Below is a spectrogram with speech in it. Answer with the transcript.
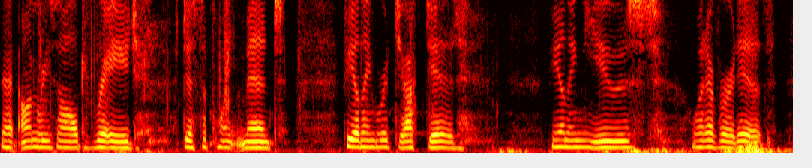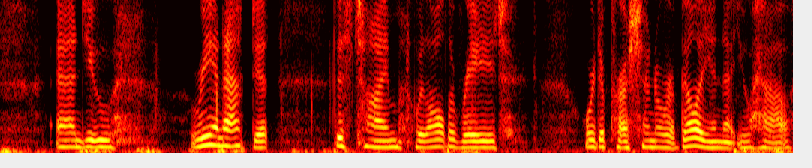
that unresolved rage, disappointment, feeling rejected, feeling used, whatever it is, and you reenact it this time with all the rage or depression or rebellion that you have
